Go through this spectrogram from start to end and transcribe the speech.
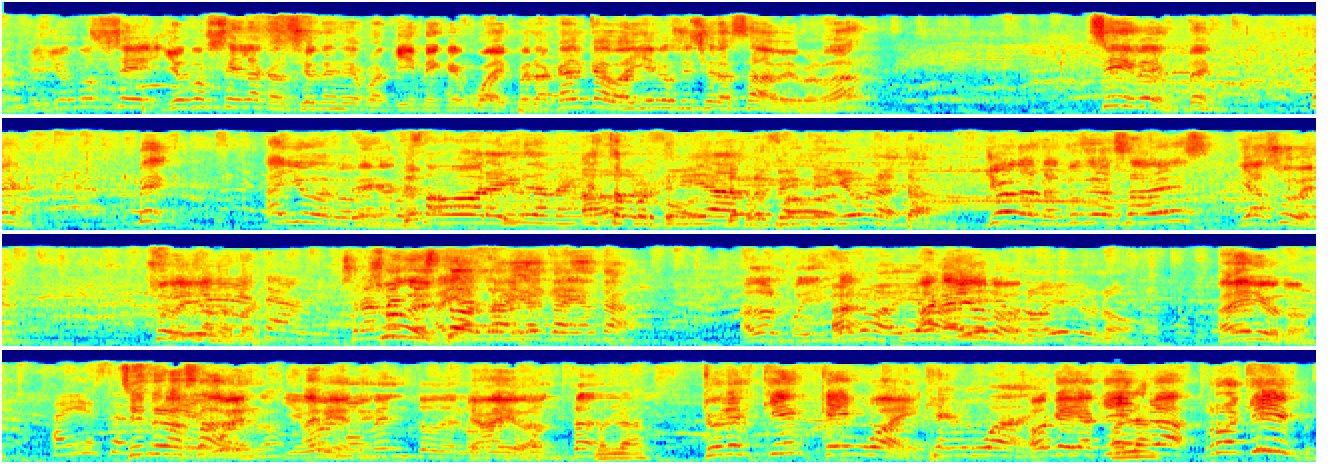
Yo no sé, yo no sé las canciones de Ken White, pero acá el caballero sí se la sabe, ¿verdad? Sí, ven, ven, ven, ven. Ayúdalo, ven Por acá. favor, ayúdame en esta Adolfo, oportunidad, de por repente favor. Jonathan. Jonathan, ¿tú te la sabes? Ya sube. Sube, Sí, Jonathan. Jonathan. Solamente Sube. es Ahí torta, está, ahí está, ahí. Adolfo, ahí está. Ah, no, ahí, Acá ahí hay uno. Ahí hay uno. Ahí hay uno. Ahí está. Sí te la subiendo. sabes, ¿no? Llegó Ahí el viene. momento de lo Ya me ayuda. espontáneo. Hola. ¿Tú eres quién? Ken White. Ken White. Ok, aquí Hola. entra Rakim.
